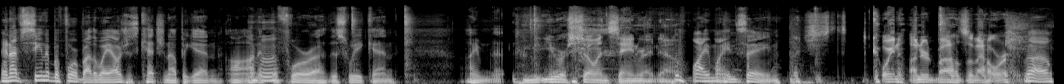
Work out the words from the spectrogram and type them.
And I've seen it before, by the way. I was just catching up again on Mm-hmm. it before uh, this weekend. I'm, You are so insane right now. why am I insane? Just going 100 miles an hour, Well,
